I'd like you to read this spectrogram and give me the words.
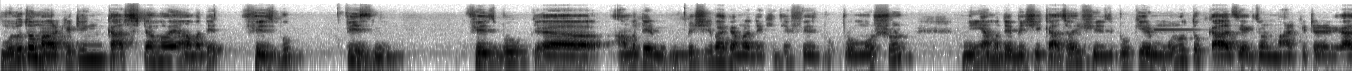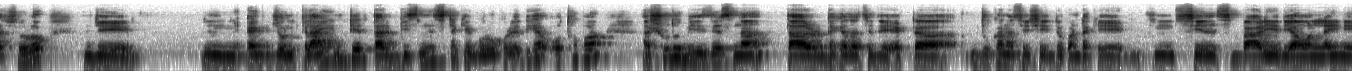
মূলত মার্কেটিং কাজটা হয় আমাদের ফেসবুক পেজ নিয়ে। ফেসবুক আমাদের বেশিরভাগ আমরা দেখি যে ফেসবুক প্রমোশন নিয়ে আমাদের বেশি কাজ হয়। ফেসবুকের মূলত কাজই একজন মার্কেটারের কাজ হলো যে একজন ক্লায়েন্টের তার বিজনেসটাকে গ্রো করে দেওয়া অথবা শুধু বিজনেস না, তার দেখা যাচ্ছে যে একটা দোকান আছে, সেই দোকানটাকে সেলস বাড়িয়ে দেওয়া অনলাইনে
